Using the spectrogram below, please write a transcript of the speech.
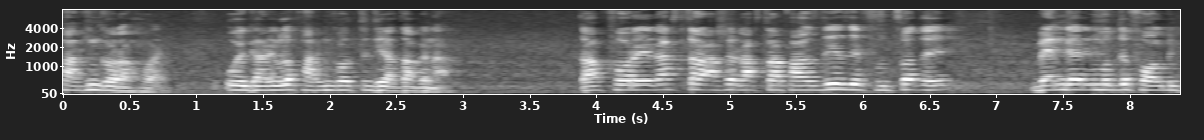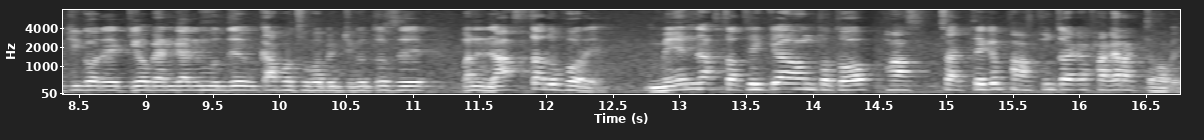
পার্কিং করা হয়। ওই গাড়িগুলো পার্কিং করতে দেওয়া যাবে না। তারপরে রাস্তা আসে, রাস্তার পাশ দিয়ে যে ফুটপাতে ব্যান গাড়ির মধ্যে ফল বিক্রি করে, কেউ ব্যান গাড়ির মধ্যে কাপড় চোপড় বিক্রি করতেছে মানে রাস্তার উপরে মেন রাস্তা থেকে অন্তত পাঁচ, চার থেকে পাঁচ ফুট জায়গা ফাঁকা রাখতে হবে।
